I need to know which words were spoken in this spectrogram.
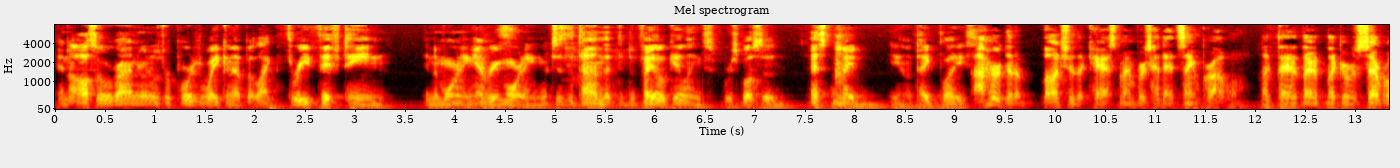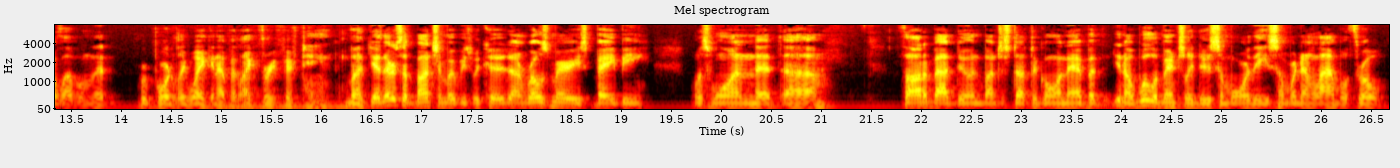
And also, Ryan Reynolds reported waking up at like three fifteen in the morning every morning, which is the time that the DeFeo killings were supposed to estimate, you know, take place. I heard that a bunch of the cast members had that same problem. Like there, there like there were several of them that reportedly waking up at like three fifteen. But yeah, there's a bunch of movies we could have done. Rosemary's Baby was one that um, thought about doing a bunch of stuff to go on that. But you know, we'll eventually do some more of these somewhere down the line. We'll throw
